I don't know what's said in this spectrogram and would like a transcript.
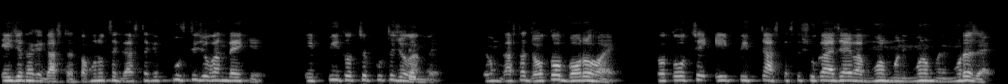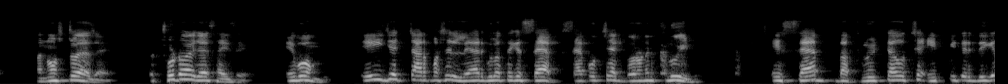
এই যে থাকে গাছটা তখন হচ্ছে গাছটাকে পুষ্টি যোগান দেয় কে? এই পিত হচ্ছে পুষ্টি যোগান দেয়। এবং গাছটা যত বড় হয় তত হচ্ছে এই পিতটা আস্তে আস্তে শুকায় যায় বা মানে মানে মরে যায় বা নষ্ট হয়ে যায়। তো ছোট হয়ে যায় সাইজে এবং এই যে চারপাশের লেয়ারগুলো থেকে স্যাপ স্যাপ হচ্ছে এক ধরনের ফ্লুইড এই স্যাপ বা ফ্লুইডটা হচ্ছে এই পিতের দিকে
